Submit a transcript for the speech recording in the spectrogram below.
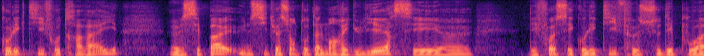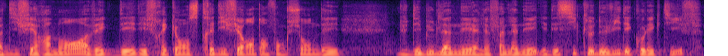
collectif au travail. Euh, c'est pas une situation totalement régulière. C'est des fois ces collectifs se déploient différemment, avec des, des fréquences très différentes en fonction des, du début de l'année à la fin de l'année. Il y a des cycles de vie des collectifs.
